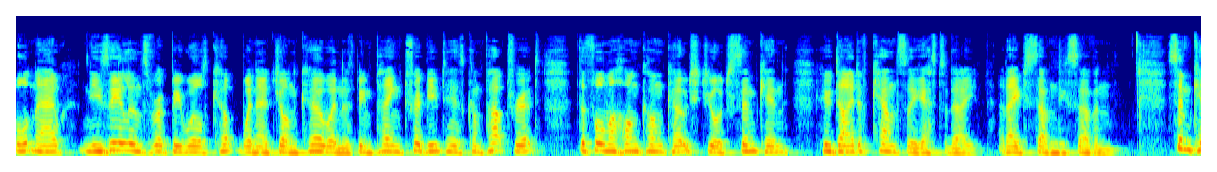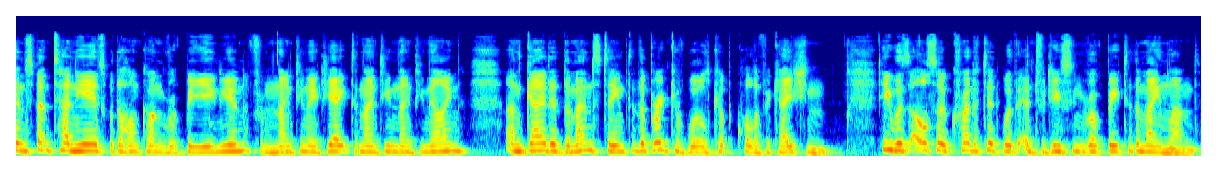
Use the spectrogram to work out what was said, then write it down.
Sport now. New Zealand's Rugby World Cup winner John Kirwan has been paying tribute to his compatriot, the former Hong Kong coach George Simpkin, who died of cancer yesterday at age 77. Simpkin spent 10 years with the Hong Kong Rugby Union from 1988 to 1999 and guided the men's team to the brink of World Cup qualification. He was also credited with introducing rugby to the mainland.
